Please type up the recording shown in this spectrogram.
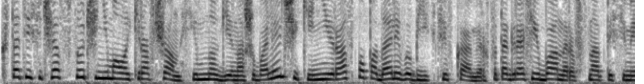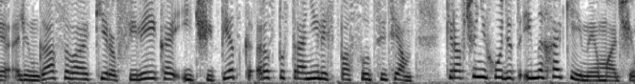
Кстати, сейчас в Сочи немало кировчан, и многие наши болельщики не раз попадали в объектив камер. Фотографии баннеров с надписями «Ленгасова», «Киров Филейка» и «Чепецк» распространились по соцсетям. Кировчане ходят и на хоккейные матчи,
